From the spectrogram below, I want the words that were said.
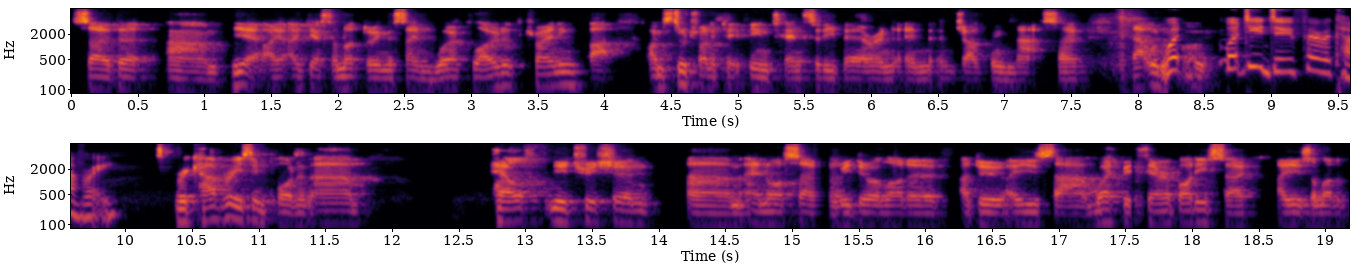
So that, um, yeah, I, I, guess I'm not doing the same workload of training, but I'm still trying to keep the intensity there and, and, and juggling that. So that would. What, what do you do for recovery? Recovery is important. Um, health, nutrition, um, and also, we do a lot of, I do, I use um, work with Therabody. So I use a lot of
